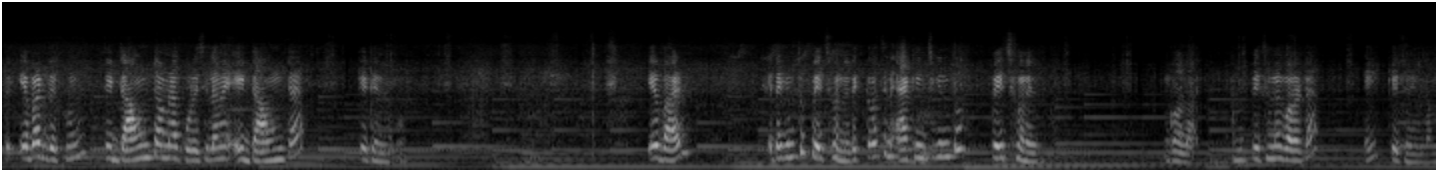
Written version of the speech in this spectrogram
তো এবার দেখুন যে ডাউনটা আমরা করেছিলাম, এই ডাউনটা কেটে নেব। এবার এটা কিন্তু পেছনে দেখতে পাচ্ছেন এক ইঞ্চি কিন্তু পেছনের গলায়। আমি পেছনের গলাটা এই কেটে নিলাম।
